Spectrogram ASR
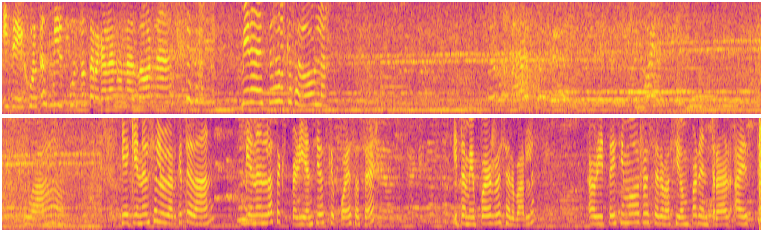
y si juntas mil puntos te regalan una dona. Mira, este es el que se dobla. Wow. Y aquí en el celular que te dan vienen las experiencias que puedes hacer y también puedes reservarlas. Ahorita hicimos reservación para entrar a este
